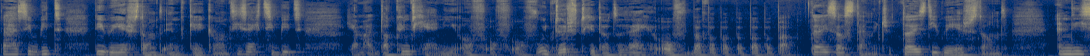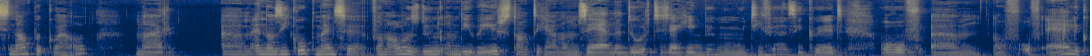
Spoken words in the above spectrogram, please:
dan gaat biedt die weerstand inkijken. Want die zegt biedt ja, maar dat kunt jij niet. Of, of, of hoe durft je dat te zeggen? Of dat is dat stemmetje, dat is die weerstand. En die snap ik wel. Maar, um, en dan zie ik ook mensen van alles doen om die weerstand te gaan omzeilen. Door te zeggen, ik ben mijn motivatie kwijt. Of, um, of, of eigenlijk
